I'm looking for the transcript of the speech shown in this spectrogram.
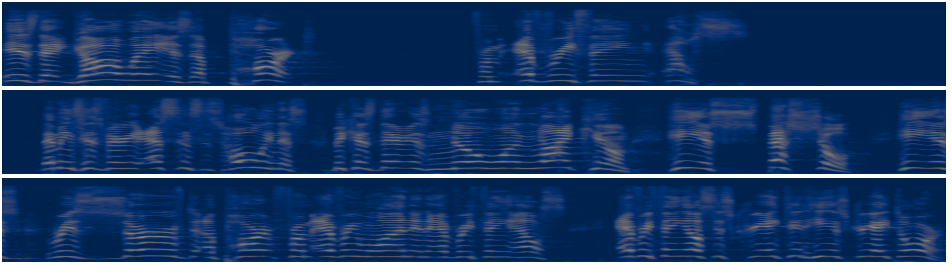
is that Yahweh is apart from everything else. That means his very essence is holiness because there is no one like him. He is special. He is reserved apart from everyone and everything else. Everything else is created, he is creator.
